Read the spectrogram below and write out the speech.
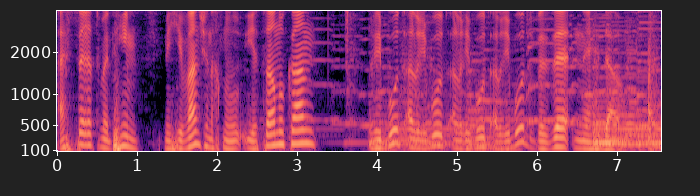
היה סרט מדהים, מכיוון שאנחנו יצרנו כאן ריבוד על ריבוד על ריבוד על ריבוד, וזה נהדר.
